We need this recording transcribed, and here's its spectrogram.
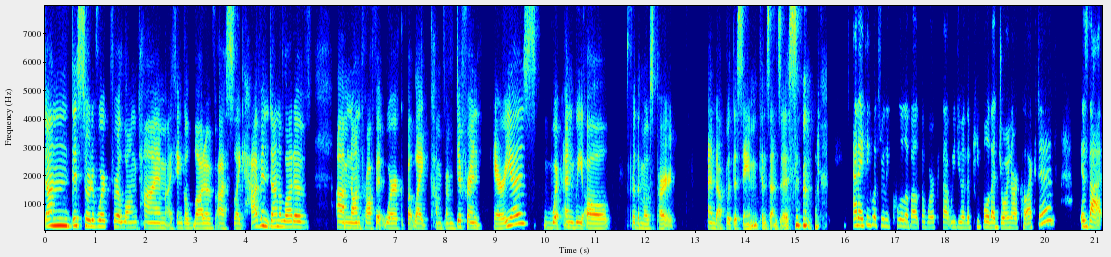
done this sort of work for a long time. I think a lot of us like haven't done a lot of um, nonprofit work but like come from different areas where, and we all for the most part end up with the same consensus and i think what's really cool about the work that we do and the people that join our collective is that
